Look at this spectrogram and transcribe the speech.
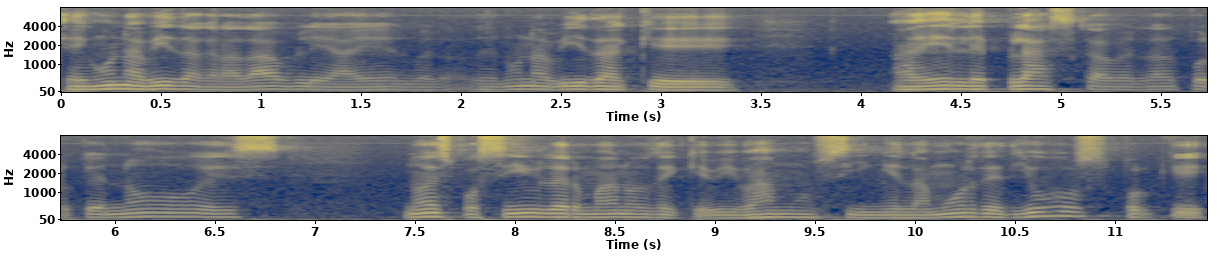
en una vida agradable a Él, ¿verdad? En una vida que a Él le plazca, ¿verdad? Porque no es no es posible, hermanos, de que vivamos sin el amor de Dios, porque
